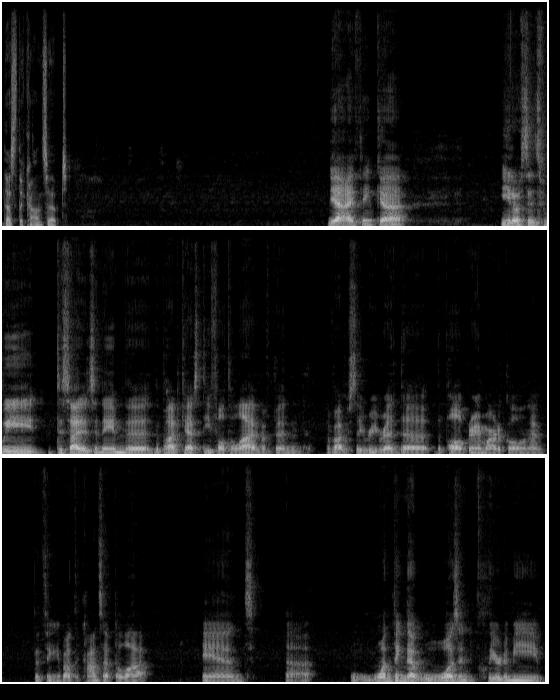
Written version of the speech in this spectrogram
that's the concept. Yeah, I think uh, you know since we decided to name the the podcast Default Alive, I've been I've obviously reread the the Paul Graham article, and I've been thinking about the concept a lot. And uh, one thing that wasn't clear to me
